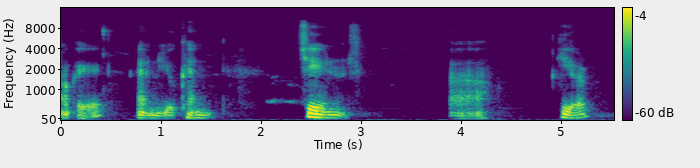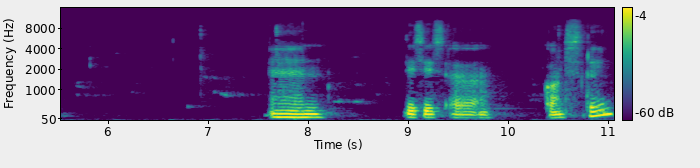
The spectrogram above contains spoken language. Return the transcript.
Okay and you can change uh, here. And this is a constraint.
